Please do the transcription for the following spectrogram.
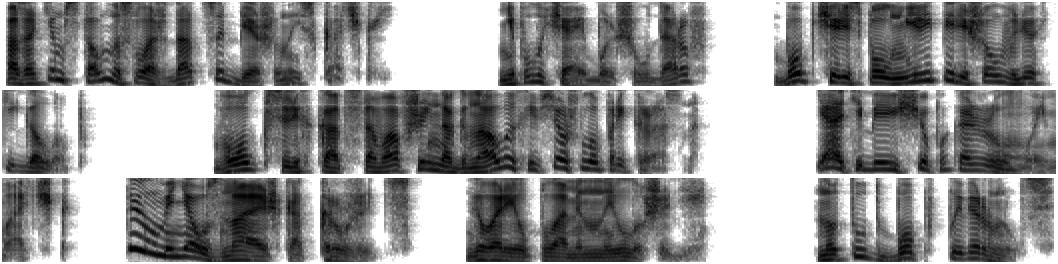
а затем стал наслаждаться бешеной скачкой. Не получая больше ударов, Боб через полмили перешел в легкий галоп. Волк, слегка отстававший, нагнал их, и все шло прекрасно. Я тебе еще покажу, мой мальчик. Ты у меня узнаешь, как кружиться, — говорил пламенной лошади. Но тут Боб повернулся.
